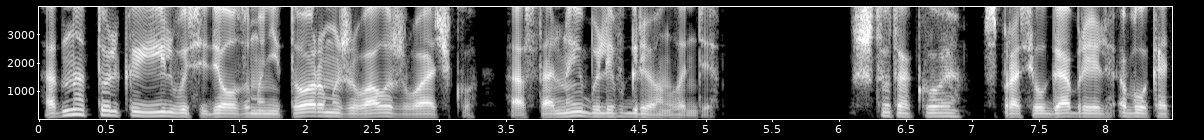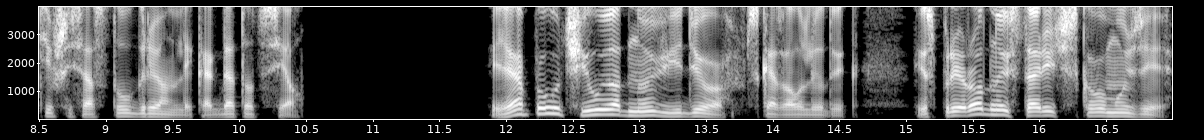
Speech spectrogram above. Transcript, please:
Одна только Ильва сидела за монитором и жевала жвачку, а остальные были в Грёнланде. «Что такое?» — спросил Габриэль, облокотившись о стул Грёнли, когда тот сел. «Я получил одно видео», — сказал Людвиг, — «из Природно-исторического музея.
